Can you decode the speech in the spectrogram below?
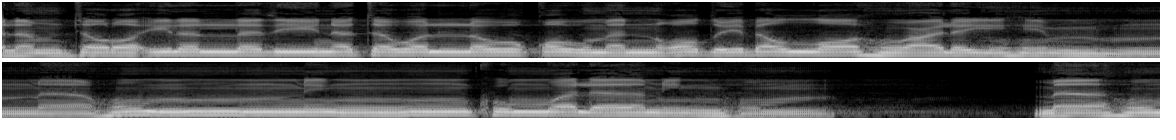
ألم تر إلى الذين تولوا قوما غضب الله عليهم ما هم منكم ولا منهم ما هم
